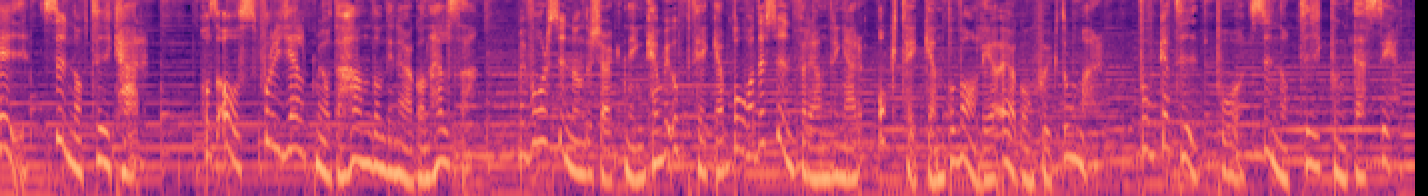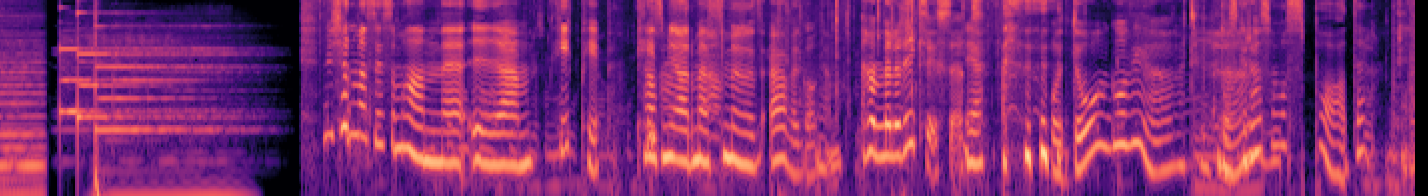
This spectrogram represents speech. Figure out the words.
Hej, Synoptik här. Hos oss får du hjälp med att ta hand om din ögonhälsa. Med vår synundersökning kan vi upptäcka både synförändringar och tecken på vanliga ögonsjukdomar. Boka tid på synoptik.se. Nu känner man sig som han eh, i ehm, um, Hip Hip. Han som gör de här smooth övergångarna. Han Melodikrysset. Ja. Och då går vi över till... Då ska det alltså vara spade på.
